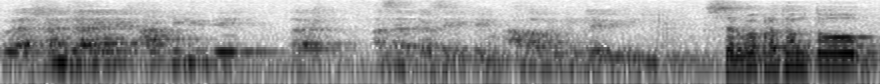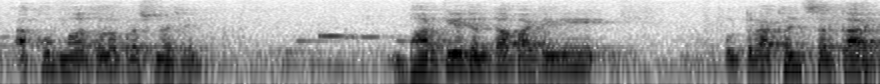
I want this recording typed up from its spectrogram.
તો અશાંતધારાને આ કેવી રીતે અસર કરશે કે કેમ? આ બાબતની ક્લેરિટી જોઈએ? સર્વપ્રથમ તો આ ખૂબ મહત્વનો પ્રશ્ન છે. ભારતીય જનતા પાર્ટીની ઉત્તરાખંડ સરકારે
